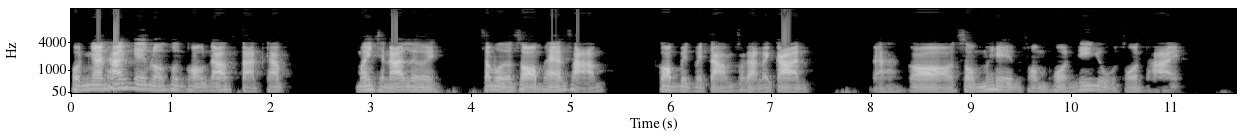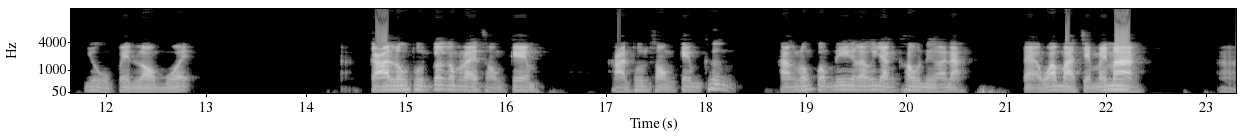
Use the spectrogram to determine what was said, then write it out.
ผลงานทั้งเกมหลังสุดของดาวสตัดครับ ไม่ชนะเลย เสมอสองแพ้สามก็เป็นไปตามสถานการณ์นะก็สมเหตุสมผลที่อยู่โซนท้าย อยู่เป็นรองม้วย การลงทุนก็กำไรสองเกม ขาดทุนสองเกมครึ่งหางล้มกบนี้แล้วก็ยังเข้าเหนือนะแต่ว่าบาดเจ็บไม่มากอ่า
